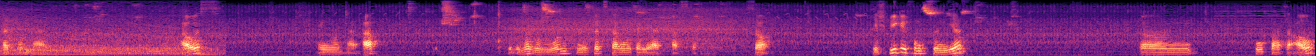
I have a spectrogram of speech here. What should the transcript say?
Schreibt man mal aus. Hängen wir mal ab. Ich bin immer gewohnt, einen Rückwärtsgang mit der Leertaste. So. Die Spiegel funktioniert. Ähm, Buchwarte auch.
